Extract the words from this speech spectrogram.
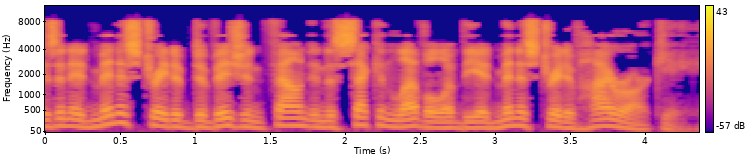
is an administrative division found in the second level of the administrative hierarchy.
